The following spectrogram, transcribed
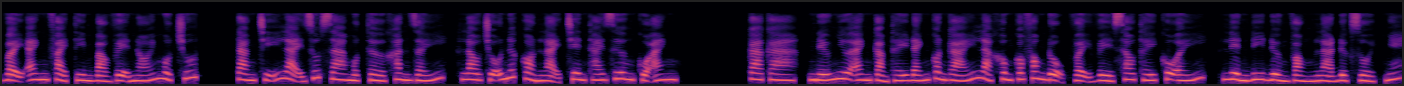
Vậy anh phải tìm bảo vệ nói một chút. Tang chỉ lại rút ra một tờ khăn giấy, lau chỗ nước còn lại trên thái dương của anh. Ca ca, nếu như anh cảm thấy đánh con gái là không có phong độ, vậy về sau thấy cô ấy, liền đi đường vòng là được rồi, nhé.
